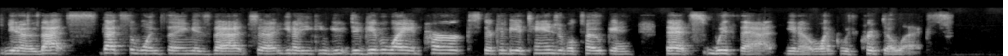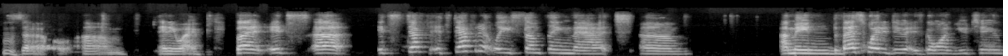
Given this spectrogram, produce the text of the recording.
you know that's that's the one thing is that uh, you know you can g- do giveaway and perks there can be a tangible token that's with that you know like with cryptolex Hmm. so um anyway but it's uh it's def it's definitely something that um I mean, the best way to do it is go on YouTube.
